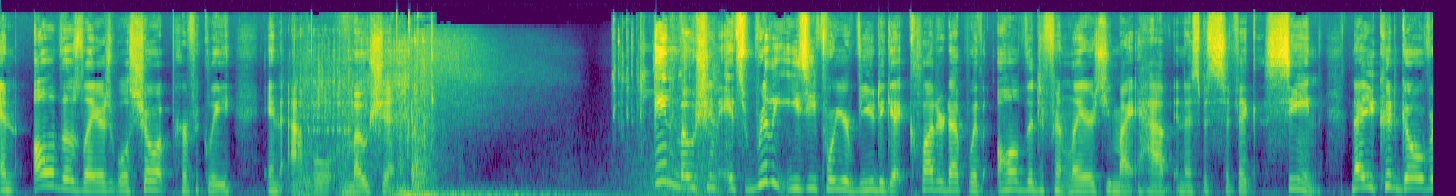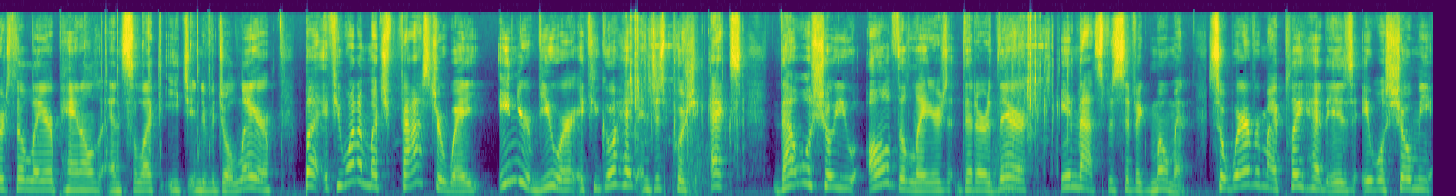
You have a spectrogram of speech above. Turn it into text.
And all of those layers will show up perfectly in Apple Motion. In Motion, it's really easy for your view to get cluttered up with all of the different layers you might have in a specific scene. Now you could go over to the layer panel and select each individual layer, but if you want a much faster way, in your viewer, if you go ahead and just push X, that will show you all of the layers that are there in that specific moment. So wherever my playhead is, it will show me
